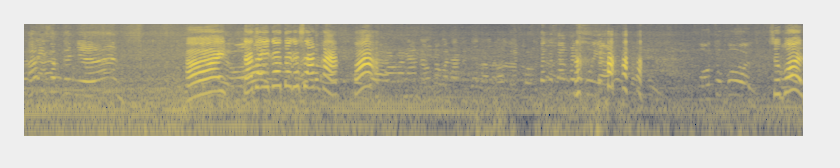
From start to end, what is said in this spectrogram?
ah, isang ganyan. Ay, tatay ikaw, taga saan ka? Pa? Taga saan kayo kuya? Subol.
